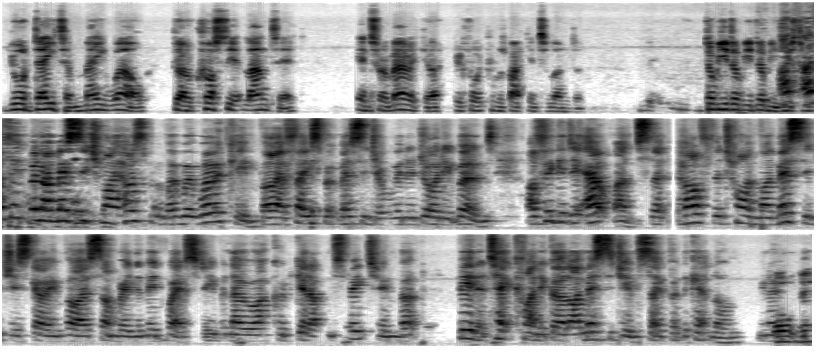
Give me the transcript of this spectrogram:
your data may well go across the Atlantic into America before it comes back into London www. I, I think when I message my husband when we're working via Facebook Messenger with adjoining rooms, I figured it out once that half the time my message is going via somewhere in the Midwest, even though I could get up and speak to him. But being a tech kind of girl, I message him, say put the kettle on. You know. Well, the,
